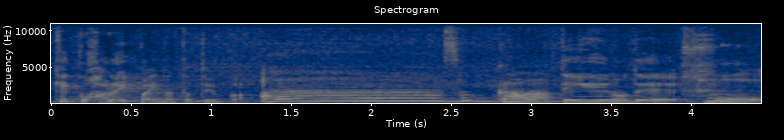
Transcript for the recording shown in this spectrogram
結構腹いっぱいになったというか。あーそっか。っていうのでもう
